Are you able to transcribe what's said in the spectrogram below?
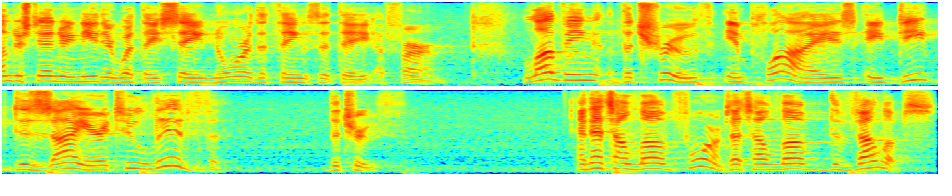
understanding neither what they say nor the things that they affirm. Loving the truth implies a deep desire to live the truth. And that's how love forms, that's how love develops.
